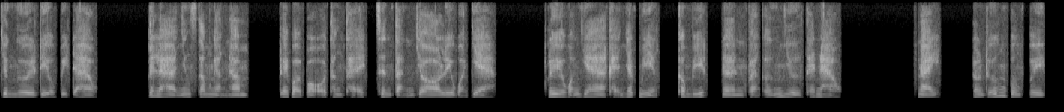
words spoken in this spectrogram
chân người đều bị đau. Đây là nhân xâm ngàn năm, để bồi bổ thân thể xin tặng cho liêu quản gia. Liêu quản gia khẽ nhếch miệng, không biết nên phản ứng như thế nào. Này, lần trước Vương Phi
